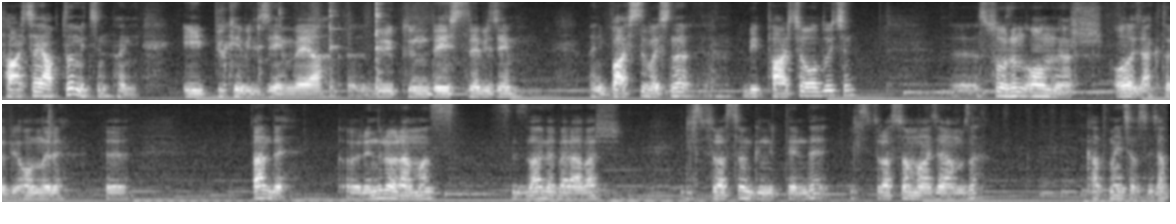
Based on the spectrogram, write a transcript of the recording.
parça yaptığım için hani eğip bükebileceğim veya e, büyüklüğünü değiştirebileceğim hani başlı başına bir parça olduğu için e, sorun olmuyor. Olacak tabii onları e, ben de öğrenir öğrenmez sizlerle beraber illüstrasyon günlüklerinde illüstrasyon maceramıza katmaya çalışacağım.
